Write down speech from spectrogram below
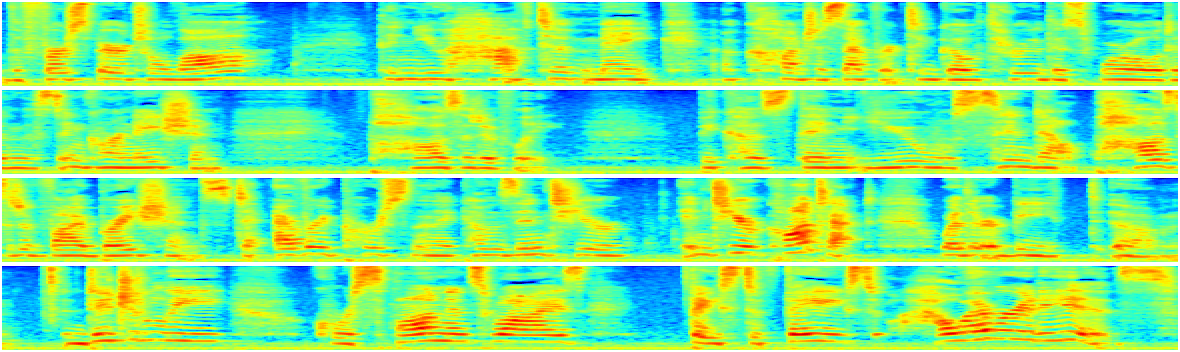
the first spiritual law, then you have to make a conscious effort to go through this world and this incarnation positively because then you will send out positive vibrations to every person that comes into your into your contact whether it be um, digitally correspondence wise face to face however it is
